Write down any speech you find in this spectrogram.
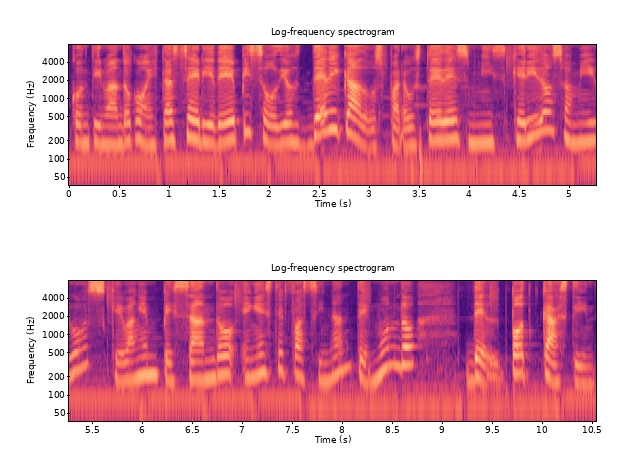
Continuando con esta serie de episodios dedicados para ustedes, mis queridos amigos que van empezando en este fascinante mundo del podcasting.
